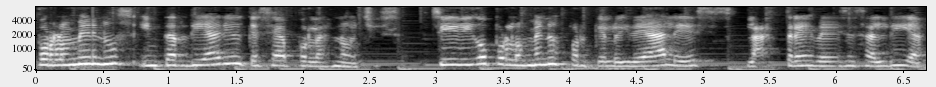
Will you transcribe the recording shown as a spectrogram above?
por lo menos interdiario y que sea por las noches. Sí, digo por lo menos porque lo ideal es las tres veces al día,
